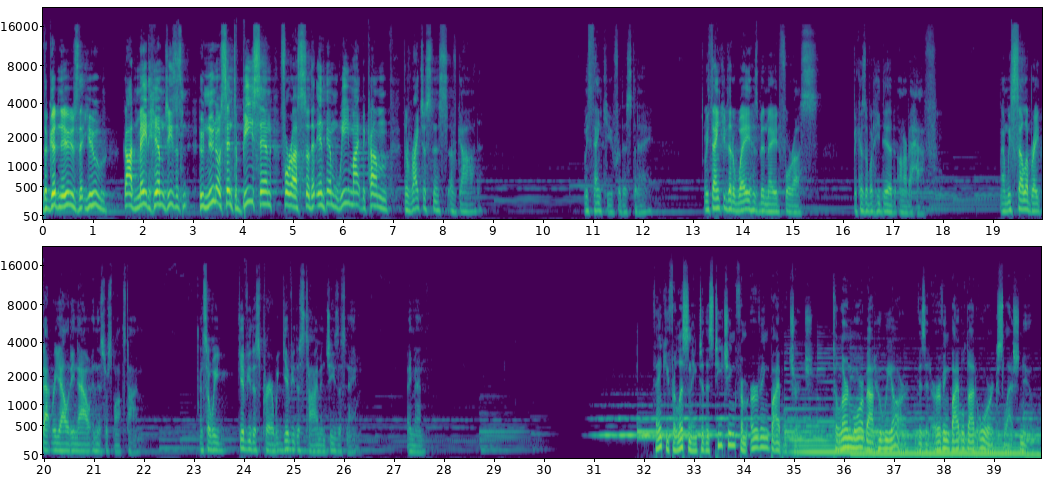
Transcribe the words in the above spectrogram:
The good news that you, God, made him, Jesus, who knew no sin, to be sin for us, so that in him we might become the righteousness of God. We thank you for this today. We thank you that a way has been made for us because of what he did on our behalf. And we celebrate that reality now in this response time. And so we give you this prayer. We give you this time in Jesus' name. Amen. Thank you for listening to this teaching from Irving Bible Church. To learn more about who we are, visit irvingbible.org/new.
